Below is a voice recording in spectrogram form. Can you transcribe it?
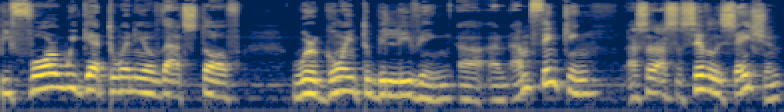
before we get to any of that stuff, we're going to be living, uh, and I'm thinking as a, as a civilization,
